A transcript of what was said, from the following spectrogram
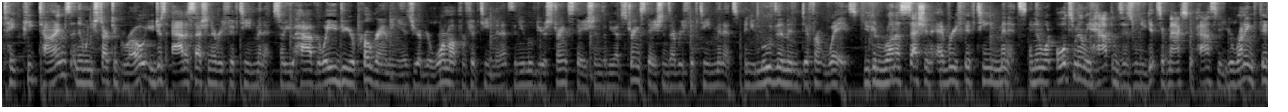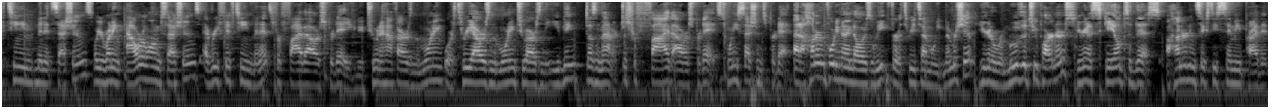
take peak times, and then when you start to grow, you just add a session every 15 minutes. So you have the way you do your programming is you have your warm up for 15 minutes, then you move to your strength stations, and you have strength stations every 15 minutes, and you move them them in different ways. You can run a session every 15 minutes. And then what ultimately happens is when you get to max capacity, you're running 15 minute sessions or you're running hour long sessions every 15 minutes for five hours per day. You can do two and a half hours in the morning or three hours in the morning, two hours in the evening. Doesn't matter. Just for five hours per day. It's 20 sessions per day. At $149 a week for a three time a week membership, you're going to remove the two partners. You're going to scale to this 160 semi private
